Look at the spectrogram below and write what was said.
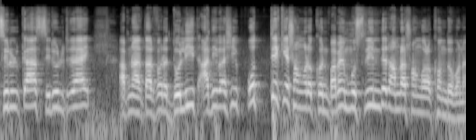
সিরুল কাস্ট সিরুল ট্রাই আপনার তারপরে দলিত আদিবাসী প্রত্যেকে সংরক্ষণ পাবে, মুসলিমদের আমরা সংরক্ষণ দেবো না।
